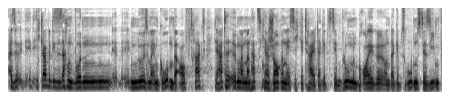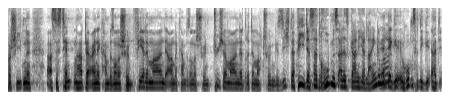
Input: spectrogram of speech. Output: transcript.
Also ich glaube, diese Sachen wurden nur so mal im Groben beauftragt. Der hatte irgendwann, man hat sich ja genremäßig geteilt. Da gibt's den Blumenbräugel und da gibt's Rubens, der sieben verschiedene Assistenten hat. Der eine kann besonders schön Pferde malen, der andere kann besonders schön Tücher malen, der dritte macht schön Gesichter. Wie, das hat Rubens alles gar nicht allein Ja, gemacht? der, Ge- Rubens, hat die, hat,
